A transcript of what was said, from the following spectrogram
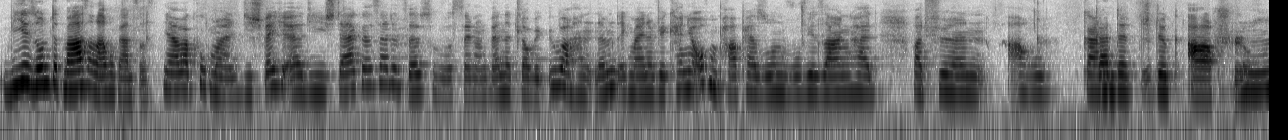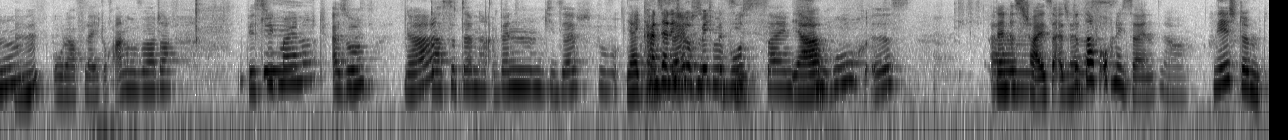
wie gesund das Maß an Arroganz ist. Ja, aber guck mal, die Schwäche, äh, die Stärke ist halt das Selbstbewusstsein. Und wenn das, glaube ich, überhand nimmt, ich meine, wir kennen ja auch ein paar Personen, wo wir sagen halt, was für ein arrogantes Stück Arschloch. Mhm. oder vielleicht auch andere Wörter. Wisst ihr, wie ich meine? Also, Ja? dass es dann, wenn die Selbstbewusstsein Ja, kann's ja. Selbstbewusstsein Ja. zu hoch ist, Dann ist ähm, scheiße. Also dann das darf ist- auch nicht sein. Ja. Nee, stimmt.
